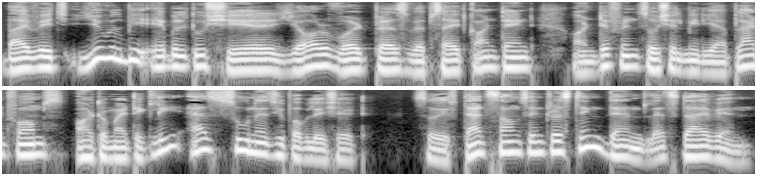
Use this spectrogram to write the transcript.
by which you will be able to share your WordPress website content on different social media platforms automatically as soon as you publish it. So if that sounds interesting, then let's dive in.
